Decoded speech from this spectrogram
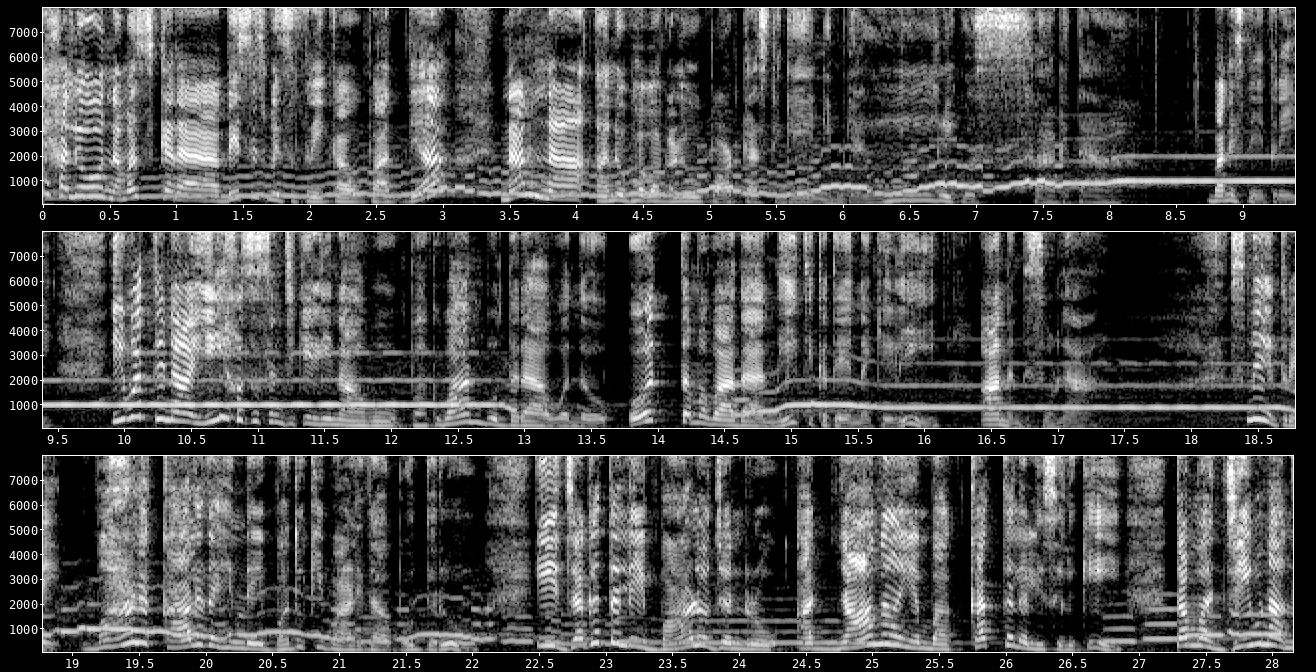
ಹಾಯ್ ಹಲೋ ನಮಸ್ಕಾರ this is Mrs Rekha Upadhya ನನ್ನ ಅನುಭವಗಳು ಪಾಡ್ಕಾಸ್ಟಿಗೆ ನಿಮ್ಗೆಲ್ಲರಿಗೂ ಸ್ವಾಗತ. ಬನ್ನಿ ಸ್ನೇಹಿತರೆ, ಇವತ್ತಿನ ಈ ಹೊಸ ಸಂಚಿಕೆಯಲ್ಲಿ ನಾವು ಭಗವಾನ್ ಬುದ್ಧರ ಒಂದು ಉತ್ತಮವಾದ ನೀತಿಕತೆಯನ್ನು ಕೇಳಿ ಆನಂದಿಸೋಣ. ಸ್ನೇಹಿತರೆ, ಬಹಳ ಕಾಲದ ಹಿಂದೆ ಬದುಕಿ ಬಾಳಿದ ಬುದ್ಧರು ಈ ಜಗತ್ತಲ್ಲಿ ಬಾಳೋ ಜನರು ಅಜ್ಞಾನ ಎಂಬ ಕತ್ತಲಲ್ಲಿ ಸಿಲುಕಿ ತಮ್ಮ ಜೀವನನ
